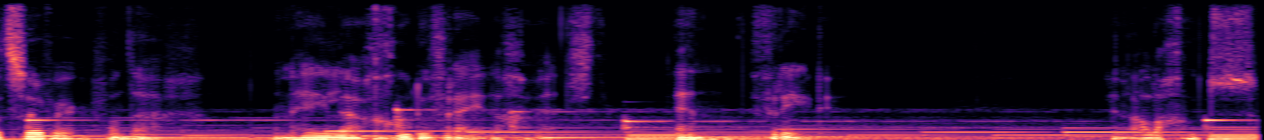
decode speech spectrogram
Tot zover vandaag. Een hele goede vrijdag gewenst. En vrede. En alle goeds.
